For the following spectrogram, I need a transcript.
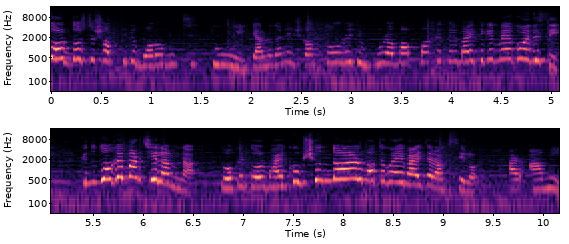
তোর দোষ তো সব থেকে বড় হচ্ছে তুই। কেন জানিস? কারণ তোর এই যে বুড়া বাপ মাকে তো এই বাড়ি থেকে বের করে দিছি। কিন্তু তোকে পারছিলাম না। তোকে তোর ভাই খুব সুন্দর মতো করে এই বাড়িতে রাখছিল। আর আমি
